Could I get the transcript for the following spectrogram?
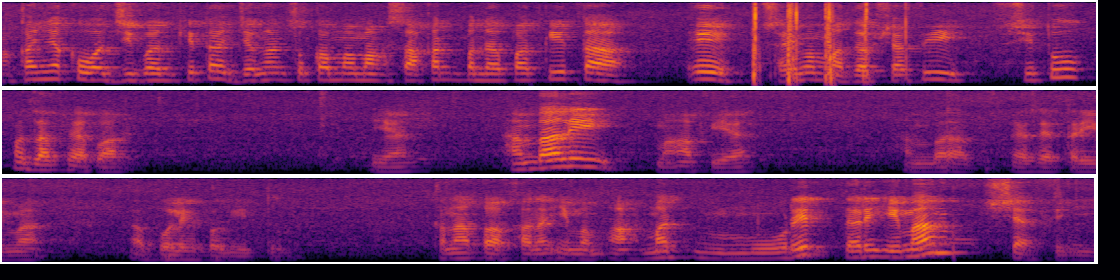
Makanya kewajiban kita jangan suka memaksakan pendapat kita. Eh, saya mah madhab syafi'i. Situ madhab siapa? Ya. Hambali. Maaf ya. Hamba nggak saya terima. Nggak boleh begitu. Kenapa? Karena Imam Ahmad murid dari Imam Syafi'i.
